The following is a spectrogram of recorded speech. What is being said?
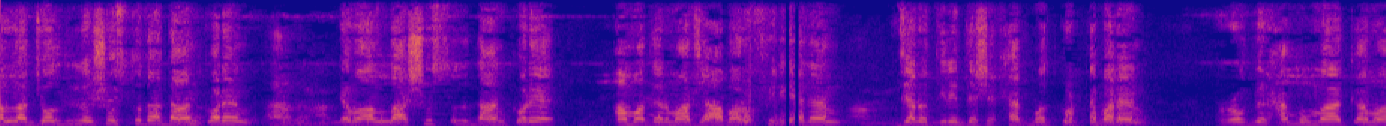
আল্লাহ জলদি জলদি সুস্থতা দান করেন এবং আল্লাহ সুস্থতা দান করে আমাদের মাঝে আবারও ফিরিয়ে দেন, যেন তিনি দেশে খ্যাতমত করতে পারেন। রব্বির হামহুমা কামা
